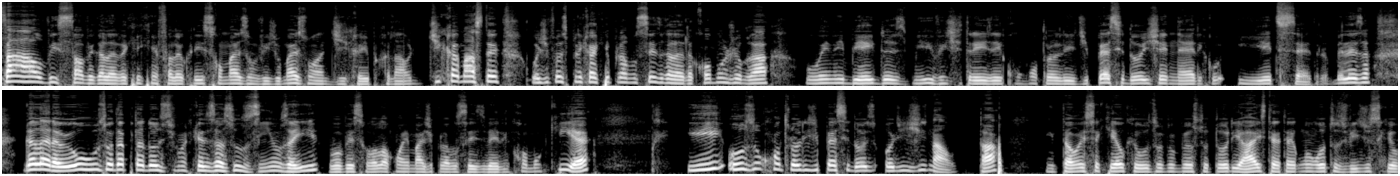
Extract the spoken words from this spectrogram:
Salve, salve galera, aqui quem fala é o Cris com mais um vídeo, mais uma dica aí pro canal Dica Master Hoje vou explicar aqui pra vocês galera, como jogar o NBA 2023 aí com controle de PS2 genérico e etc, beleza? Galera, eu uso o adaptadorzinho aqueles azulzinhos aí, vou ver se eu coloco uma imagem pra vocês verem como que é E uso o controle de PS2 original, tá? Então esse aqui é o que eu uso nos meus tutoriais, tem até alguns outros vídeos que eu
